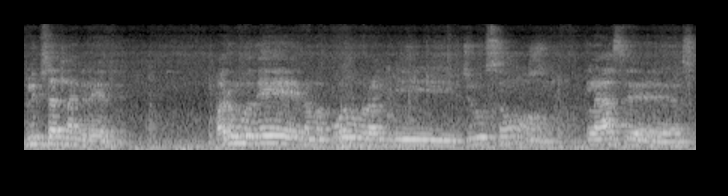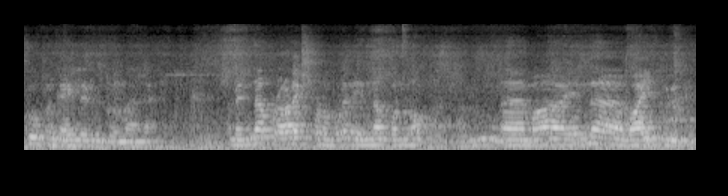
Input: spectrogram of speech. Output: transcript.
ஃப்ளிப்சார்ட்லாம் கிடையாது. வரும்போதே நம்ம போர் ஒரு அப்படி ஜூஸும் கிளாஸு ஸ்கூப்பும் கையில் எடுத்துகிட்டு வந்தாங்க. நம்ம என்ன ப்ராடக்ட் பண்ண போகிறோம் என்ன பண்ணோம் மா- என்ன வாய்ப்பு இருக்குது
